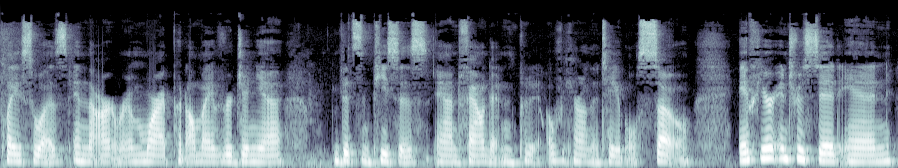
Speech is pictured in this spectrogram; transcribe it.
place was in the art room where I put all my Virginia bits and pieces and found it and put it over here on the table. So if you're interested in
